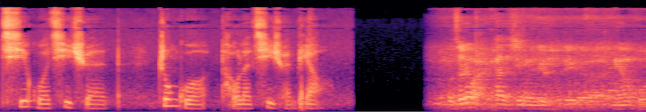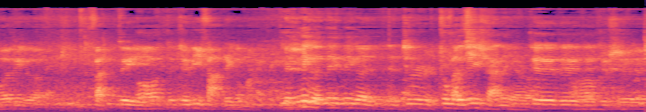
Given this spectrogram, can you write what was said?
七国弃权，中国投了弃权票。我昨天晚上看的新闻就是这个联合国这个反对就立法这个嘛。那那个那那个就是中国弃权那个。对对对对，就是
